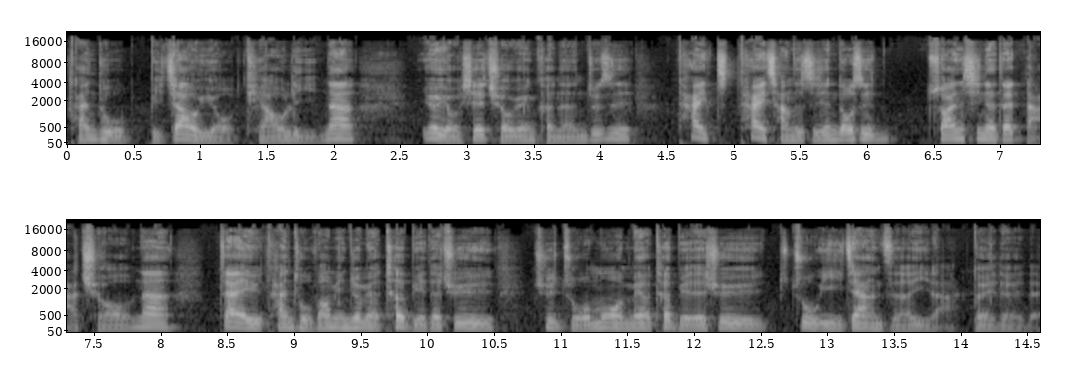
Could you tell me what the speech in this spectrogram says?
谈吐比较有条理。那又有些球员可能就是太太长的时间都是专心的在打球，那在于谈吐方面就没有特别的去去琢磨，没有特别的去注意这样子而已啦。对对对，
